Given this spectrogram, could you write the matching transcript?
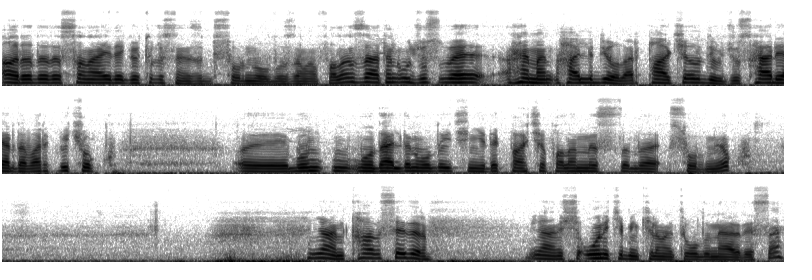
Arada da sanayide götürürseniz bir sorun olduğu zaman falan zaten ucuz ve hemen hallediyorlar. Parçalı da ucuz. Her yerde var. Birçok e, bu modelden olduğu için yedek parça falan nasıl da sorun yok. Yani tavsiye ederim. Yani işte 12.000 kilometre oldu neredeyse.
